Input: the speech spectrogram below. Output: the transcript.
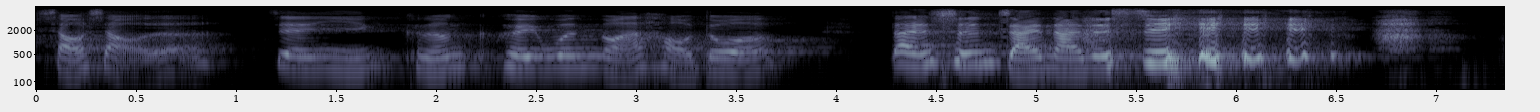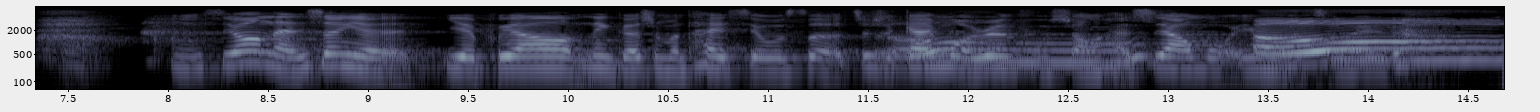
小小的建议，可能可以温暖好多单身宅男的心。嗯，希望男生也也不要那个什么太羞涩，就是该抹润肤霜还是要抹一抹之类的。哦，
